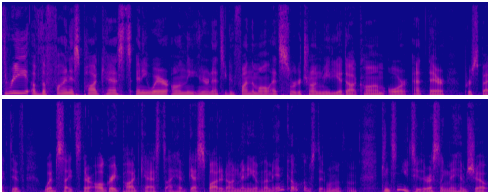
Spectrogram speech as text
three of the finest podcasts anywhere on the internet. You can find them all at sorgatronmedia.com or at their perspective websites. They're all great podcasts. I have guest spotted on many of them and co hosted one of them. Continue to, The Wrestling Mayhem Show.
